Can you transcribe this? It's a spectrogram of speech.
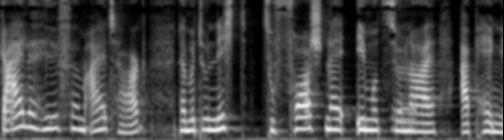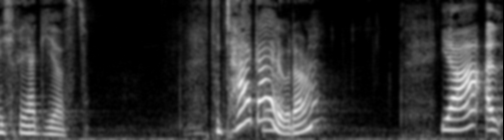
geile Hilfe im Alltag, damit du nicht zu vorschnell emotional ja. abhängig reagierst. Total geil, ja. oder? Ja, also,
